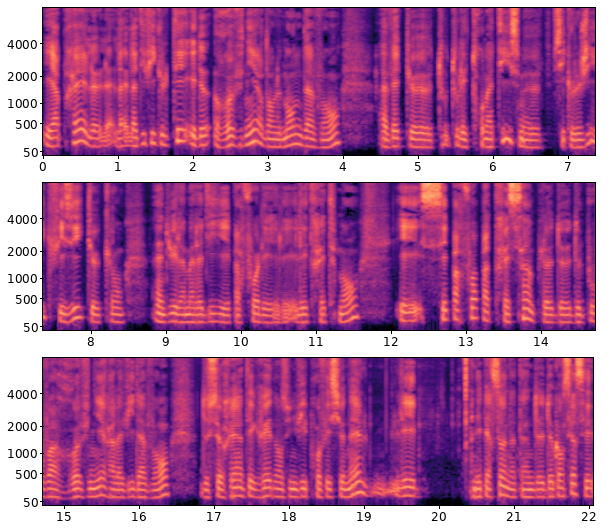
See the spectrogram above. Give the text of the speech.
Et après, la, la, difficulté est de revenir dans le monde d'avant avec tous les traumatismes psychologiques, physiques qu'ont induit la maladie et parfois les, les, les traitements. Et c'est parfois pas très simple de, pouvoir revenir à la vie d'avant, de se réintégrer dans une vie professionnelle. Les personnes atteintes de, cancer c'est,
